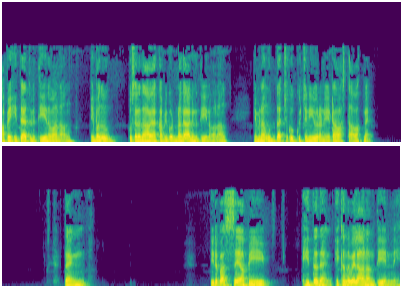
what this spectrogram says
අපේ හිත ඇතුළේ තියෙනවා නම් එබඳු කුසලතාවයක් අපි ගොඩනගාගෙන තියෙනවා නම් එමනම් උද්දච්ච කුක්කුච්ච නීවරණයට අවස්ථාවක් නැහැ. දැන් ඊට පස්සේ අපි හිත දැන් එකඟ වෙලා නම් තියෙන්නේ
